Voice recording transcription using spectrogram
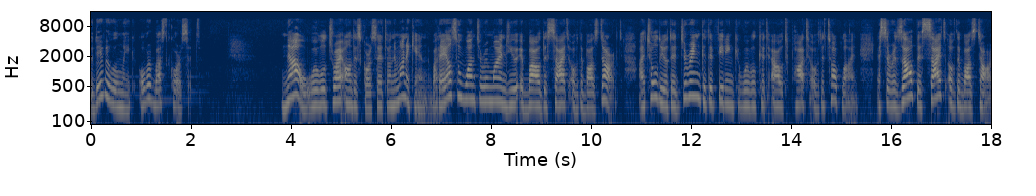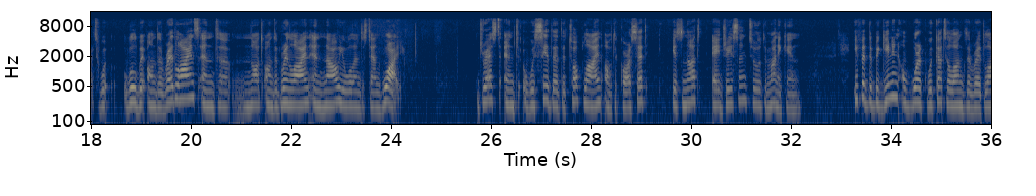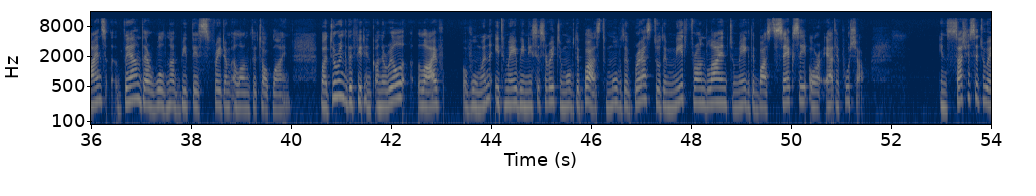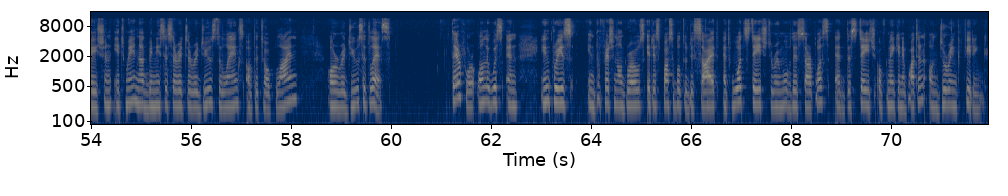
Today we will make over bust corset. Now we will try on this corset on a mannequin, but I also want to remind you about the side of the bust dart. I told you that during the fitting we will cut out part of the top line. As a result, the side of the bust dart will be on the red lines and uh, not on the green line and now you will understand why. Dressed and we see that the top line of the corset is not adjacent to the mannequin. If at the beginning of work we cut along the red lines, then there will not be this freedom along the top line. But during the fitting on a real live woman, it may be necessary to move the bust, move the breast to the mid-front line to make the bust sexy or add a push-up. In such a situation, it may not be necessary to reduce the length of the top line or reduce it less. Therefore, only with an increase in professional growth, it is possible to decide at what stage to remove this surplus at the stage of making a pattern or during fitting.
